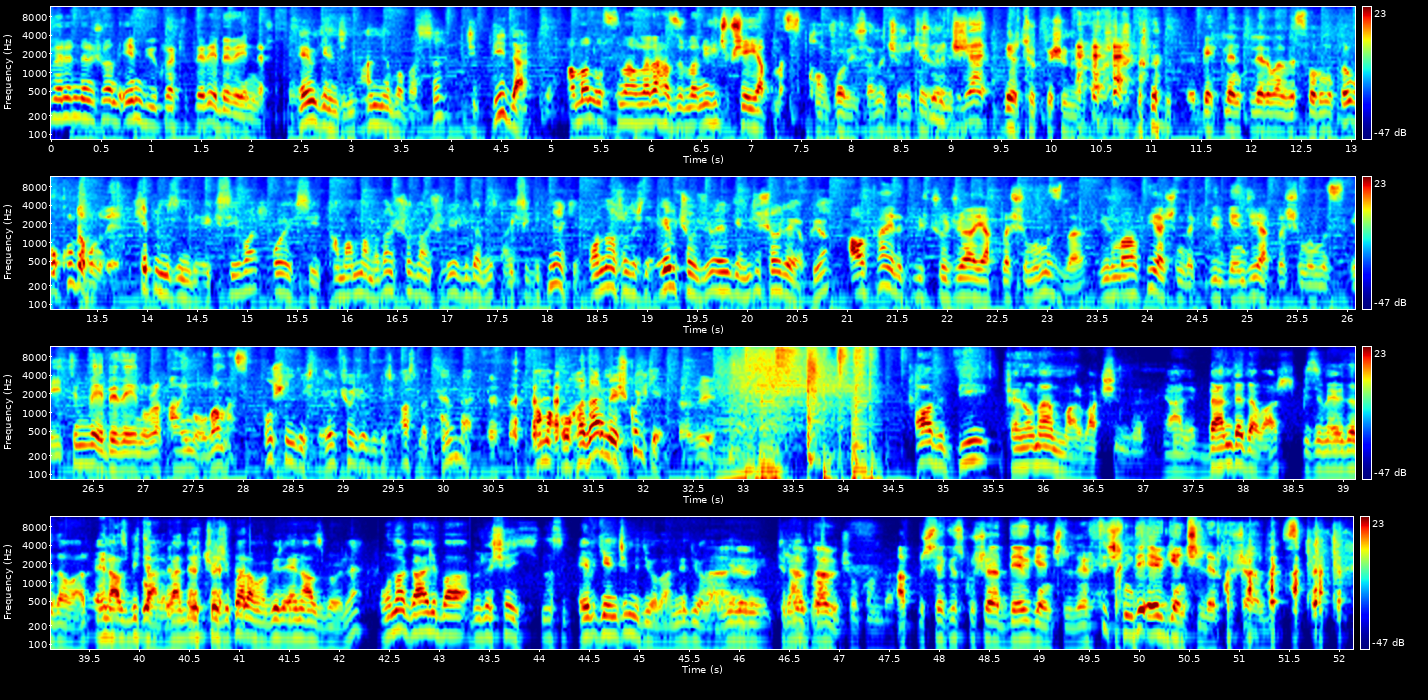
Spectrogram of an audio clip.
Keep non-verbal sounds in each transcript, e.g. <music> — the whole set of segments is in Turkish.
İşverenlerin şu anda en büyük rakipleri ebeveynler. Ev gencinin anne babası ciddi dertli. Aman o sınavlara hazırlanıyor hiçbir şey yapmaz. Konfor insanı çürütür, Çürütür demiş. yani. Bir Türk düşünür. <laughs> Beklentileri var ve sorumlulukları okul da bunu verir. Hepimizin bir eksiği var. O eksiği tamamlamadan şuradan şuraya gidemeyiz. Eksik bitmiyor ki. Ondan sonra işte ev çocuğu, ev genci şöyle yapıyor. 6 aylık bir çocuğa yaklaşımımızla 26 yaşındaki bir gence yaklaşımımız eğitim ve ebeveyn olarak aynı olamaz. O şimdi işte ev çocuğu dediği aslında tembel. <laughs> Ama o kadar meşgul ki. Tabii. Abi bir fenomen var bak şimdi. Yani bende de var, bizim evde de var. En az bir tane. Bende üç çocuk var ama bir en az böyle. Ona galiba böyle şey nasıl ev genci mi diyorlar ne diyorlar? Ha, Yeni evet. bir trend Tabii, varmış o konuda. 68 kuşağı dev gençlilerdi. Şimdi ev gençliler kuşağındayız.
